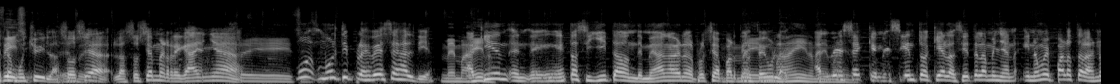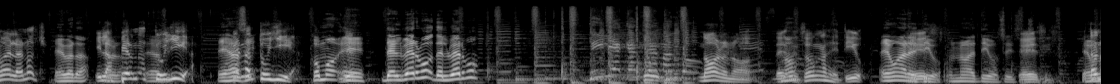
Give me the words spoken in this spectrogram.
cuesta mucho y la es socia, la socia me regaña Sí, sí, mu- sí. múltiples veces al día. Me imagino. Aquí en, en- en esta sillita donde me van a ver en la próxima parte Me del Facebook imagino, hay veces que me siento aquí a las 7 de la mañana y no me paro hasta las 9 de la noche. Es verdad. Y es las verdad, piernas es así. tullías. ¿Es Piernas tullías. ¿Cómo? Yo- eh, ¿Del verbo? ¿Del verbo? Dile a que te mandó. No, no, no. de- ¿No? Son adjetivos. Es un adjetivo. Sí, Un adjetivo, sí. sí. Sí, sí. Es un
